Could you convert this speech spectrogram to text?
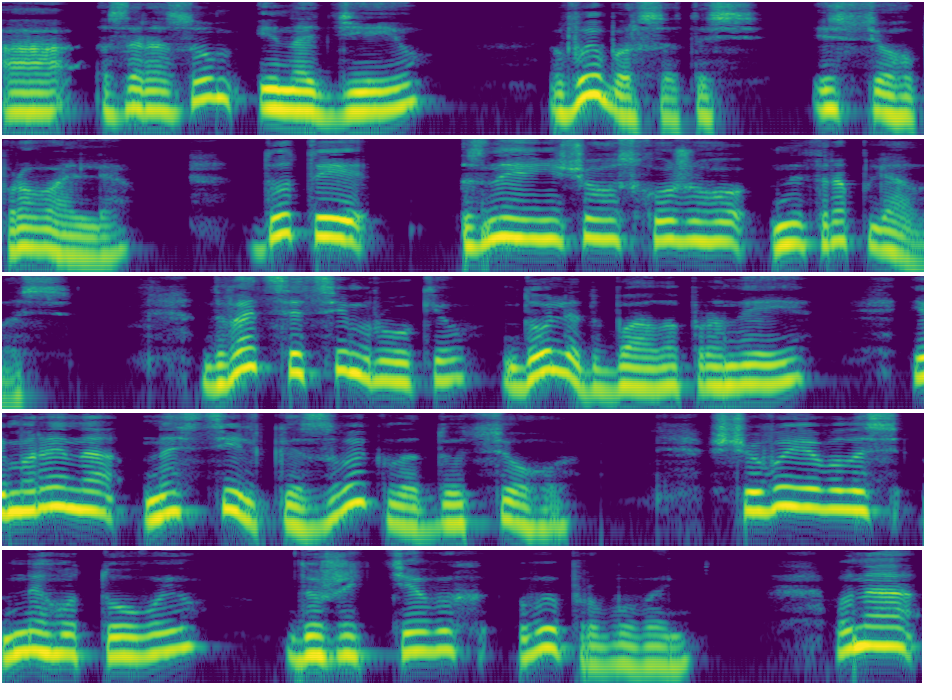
а заразом і надію виборсатись із цього провалля. Доти з нею нічого схожого не траплялось. 27 років доля дбала про неї, і Марина настільки звикла до цього, що виявилась не готовою до життєвих випробувань. Вона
